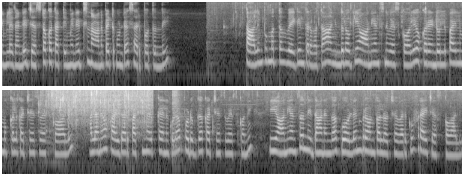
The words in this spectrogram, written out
ఏం లేదండి. జస్ట్ ఒక థర్టీ మినిట్స్ నానబెట్టుకుంటే సరిపోతుంది. తాలింపు మొత్తం వేగిన తర్వాత ఇందులోకి ఆనియన్స్ని వేసుకోవాలి. ఒక రెండు ఉల్లిపాయలు ముక్కలు కట్ చేసి వేసుకోవాలి. అలానే ఒక ఐదారు పచ్చిమిరపకాయలు కూడా పొడుగ్గా కట్ చేసి వేసుకొని ఈ ఆనియన్స్ నిదానంగా గోల్డెన్ బ్రౌన్ కలర్ వచ్చే వరకు ఫ్రై చేసుకోవాలి.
